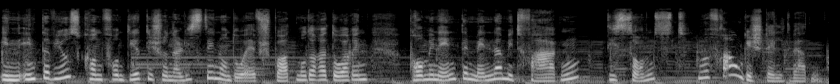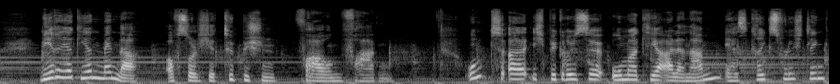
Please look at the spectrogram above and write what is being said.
In Interviews konfrontiert die Journalistin und OF-Sportmoderatorin prominente Männer mit Fragen, die sonst nur Frauen gestellt werden. Wie reagieren Männer auf solche typischen Frauenfragen? Und äh, ich begrüße Omar Kia Alanam. Er ist Kriegsflüchtling,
